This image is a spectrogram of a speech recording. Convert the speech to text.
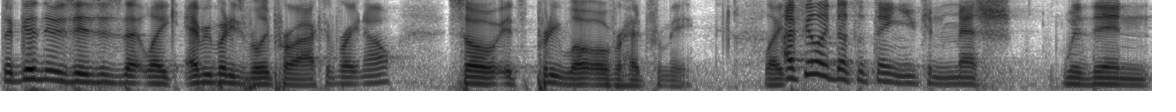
the good news is is that like everybody's really proactive right now, so it's pretty low overhead for me. Like I feel like that's a thing you can mesh within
